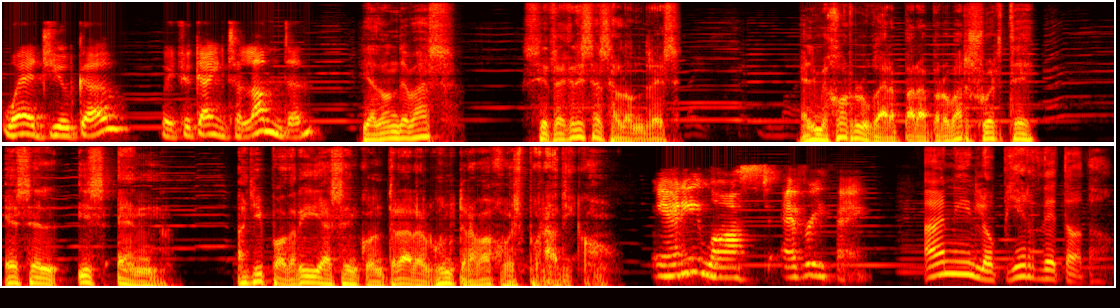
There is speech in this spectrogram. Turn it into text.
Where do you go? If you're going to London, ¿Y a dónde vas? Si regresas a Londres, el mejor lugar para probar suerte es el East End. Allí podrías encontrar algún trabajo esporádico. Annie lost everything. Annie lo pierde todo.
